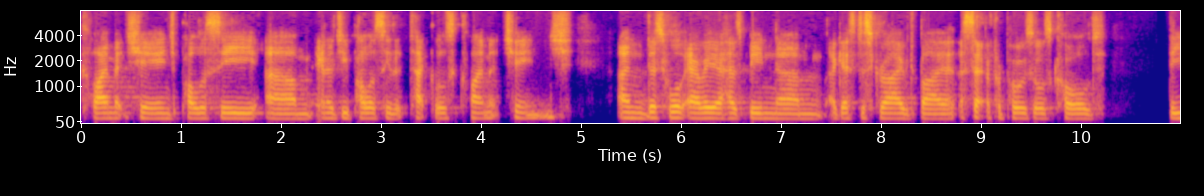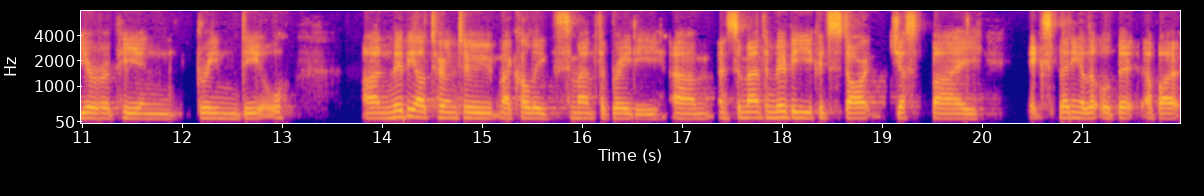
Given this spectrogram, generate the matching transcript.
climate change policy, um, energy policy that tackles climate change. And this whole area has been, um, I guess, described by a set of proposals called the European Green Deal. And maybe I'll turn to my colleague Samantha Brady. Um, and Samantha, maybe you could start just by explaining a little bit about,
